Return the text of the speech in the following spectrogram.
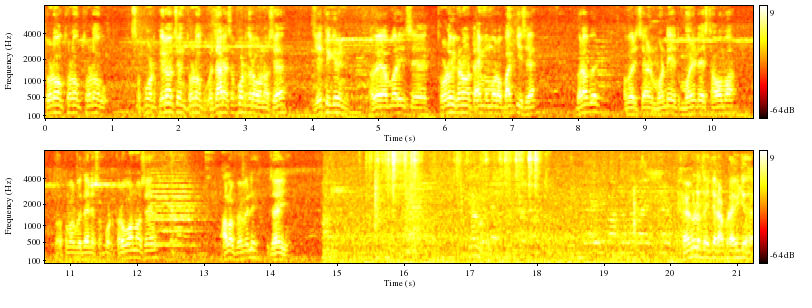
થોડોક થોડોક થોડોક સપોર્ટ કર્યો છે અને થોડોક વધારે સપોર્ટ કરવાનો છે. જેથી કરીને હવે અમારી છે થોડો ઘણો ટાઈમ અમારો બાકી છે. બરાબર? અમારી ચેનલ મોની મોનિટાઈઝ થવામાં તો તમારે બધાને સપોર્ટ કરવાનો છે. હાલો ફેમિલી જય ફેમિલી તો અત્યારે આપણે આવી જશે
